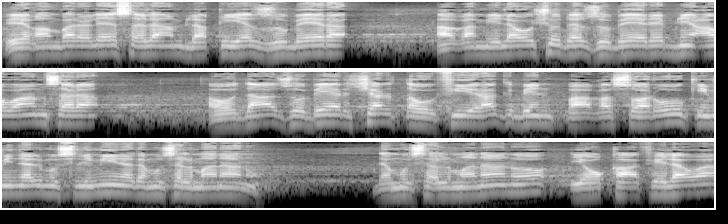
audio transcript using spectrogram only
پیغمبر علیه السلام لقی الزبیر هغه ملو شو د زبیر ابن عوام سره او دا زبیر چرته او فی رکبن پاغه سورو کې من المسلمین د مسلمانانو د مسلمانانو یو قافله وه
